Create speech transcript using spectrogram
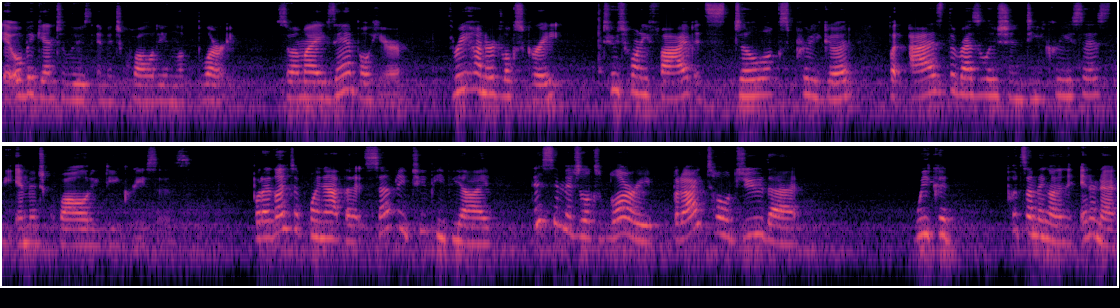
it will begin to lose image quality and look blurry. So in my example here, 300 looks great, 225 it still looks pretty good, but as the resolution decreases, the image quality decreases. But I'd like to point out that at 72 ppi, this image looks blurry, but I told you that we could put something on the internet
